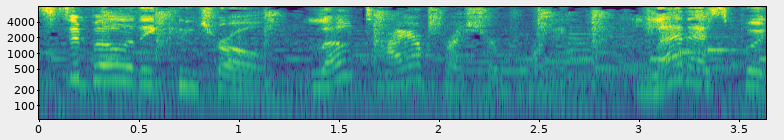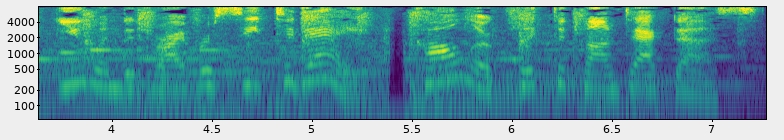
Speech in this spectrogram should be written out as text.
stability control, low tire pressure warning. Let us put you in the driver's seat today. Call or click to contact us.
